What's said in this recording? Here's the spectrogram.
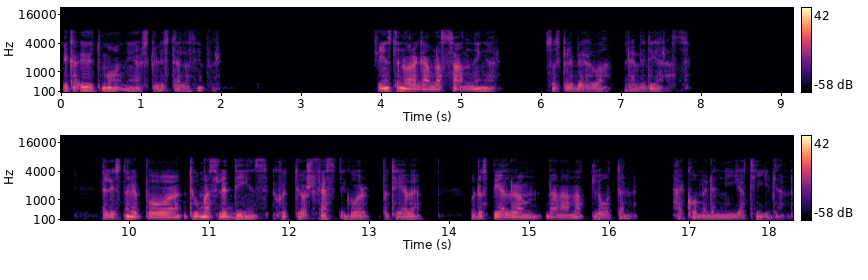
Vilka utmaningar skulle du ställas inför? Finns det några gamla sanningar som skulle behöva revideras? Jag lyssnade på Thomas Ledins 70-årsfest igår på TV och då spelade de bland annat låten Här kommer den nya tiden.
